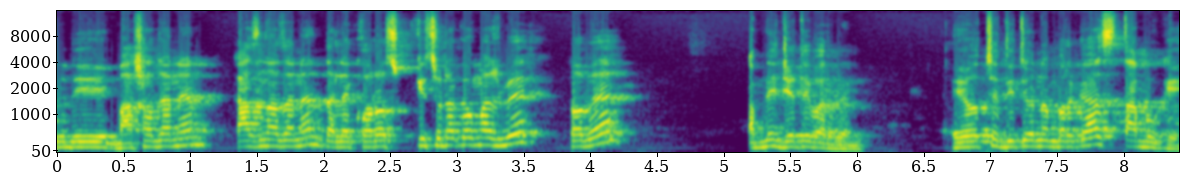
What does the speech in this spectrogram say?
যদি ভাষা জানেন, কাজ না জানেন, তাহলে খরচ কিছুটা কম আসবে, তবে আপনি যেতে পারবেন। এ হচ্ছে দ্বিতীয় নাম্বার কাজ, তাবুকে।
